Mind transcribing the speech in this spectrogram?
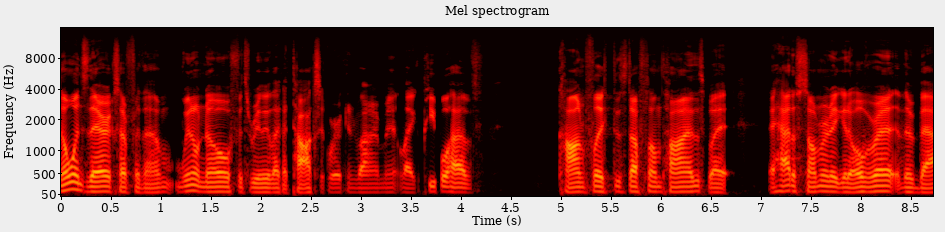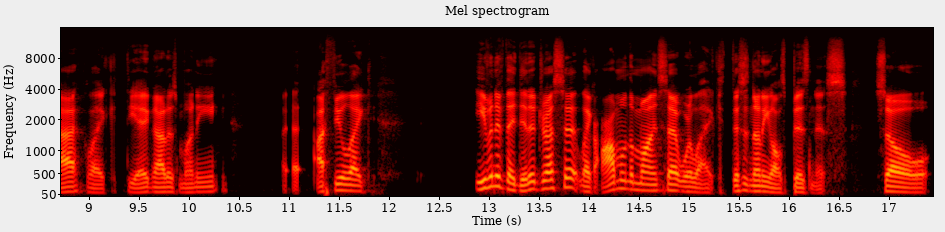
no one's there except for them, we don't know if it's really like a toxic work environment. Like people have conflict and stuff sometimes, but they had a summer to get over it. They're back. Like Da got his money. I, I feel like even if they did address it, like I'm of the mindset where like this is none of y'all's business. So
